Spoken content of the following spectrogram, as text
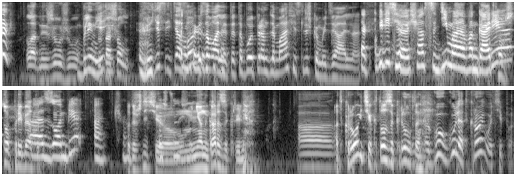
Ладно, живу, живу. Блин, я- нашел. если тебя зомби завалят, это будет прям для мафии слишком идеально. Так, погодите, сейчас Дима в ангаре. Стоп, стоп, э, ребята. зомби. А? Подождите, у меня ангар закрыли. А, Откройте, кто закрыл-то? Гу- Гуль, открой его, типа.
